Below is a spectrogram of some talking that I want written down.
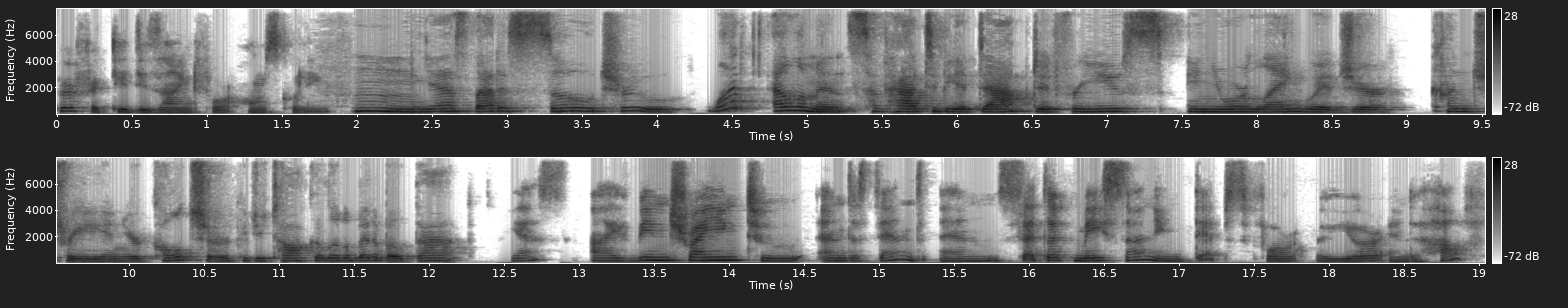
perfectly designed for homeschooling. Hmm, yes, that is so true. What elements have had to be adapted for use in your language, your country, and your culture? Could you talk a little bit about that? Yes, I've been trying to understand and set up Mason in depth for a year and a half.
